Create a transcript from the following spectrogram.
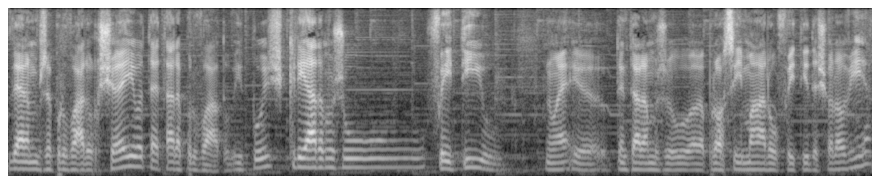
déramos a provar o recheio até estar aprovado e depois criáramos o feitio, não é? Tentáramos aproximar o feitio da xarovia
